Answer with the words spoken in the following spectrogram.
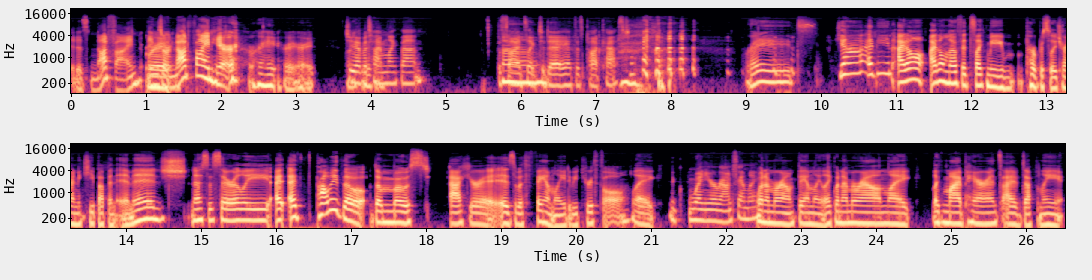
it is not fine. Things right. are not fine here. Right, right, right. Do you have a time like that? Besides um, like today at this podcast? right. Yeah, I mean, I don't I don't know if it's like me purposely trying to keep up an image necessarily. I, I probably the the most accurate is with family to be truthful. Like when you're around family? When I'm around family. Like when I'm around like like my parents, I definitely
